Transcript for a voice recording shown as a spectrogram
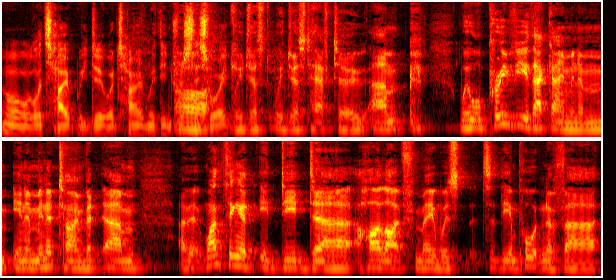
Oh, let's hope we do atone with interest this Oh, week. We just we just have to. Um, we will preview that game in a in a minute time. But um, uh, one thing it, it did uh, highlight for me was the importance of uh,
